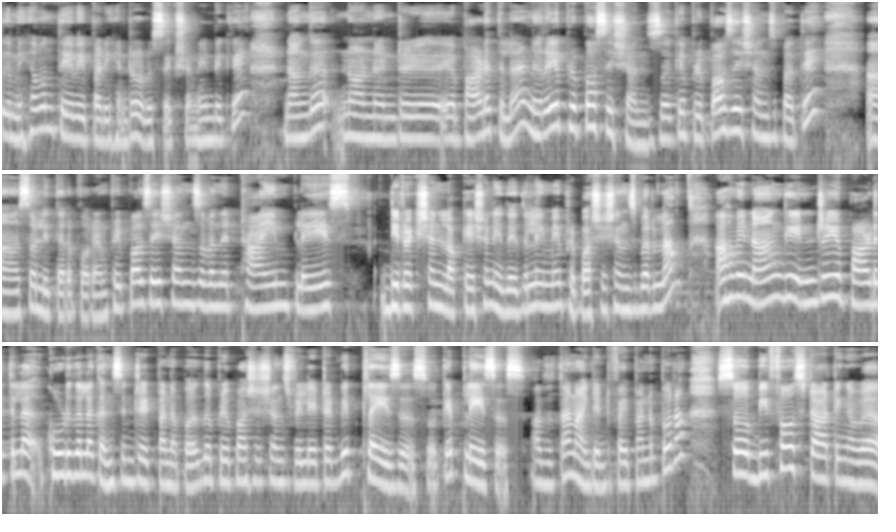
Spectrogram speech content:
இது மிகவும் தேவைப்படுகின்ற ஒரு செக்ஷன் இன்றைக்கு நாங்கள் நான் இன்றைய பாடத்தில் நிறைய ப்ரிப்பாசிஷன்ஸ் ஓகே ப்ரிப்பாசிஷன்ஸ் பற்றி சொல்லித்தர போகிறேன் ப்ரிப்பாசிஷன்ஸ் வந்து டைம் பிளேஸ் டிரெக்ஷன் லொக்கேஷன் இது இதுலேயுமே ப்ரிபாசிஷன்ஸ் வரலாம். ஆகவே நாங்கள் இன்றைய பாடத்தில் கூடுதலாக கன்சென்ட்ரேட் பண்ண போகிறது prepositions related with places okay places அது தான் நான் ஐடென்டிஃபை பண்ண போகிறோம் so before starting our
